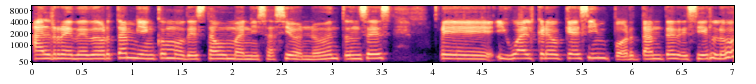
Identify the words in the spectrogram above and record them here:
alrededor también como de esta humanización, ¿no? Entonces, eh, igual creo que es importante decirlo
